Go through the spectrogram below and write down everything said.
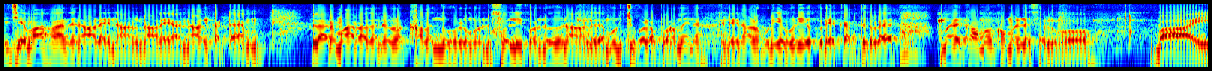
நிச்சயமாக அந்த நாளை நாள் நாளைய நாள் கட்டாயம் எல்லாரும் ஆராதனையில் கலந்து கொள்ளுங்கன்னு சொல்லிக்கொண்டு நாங்கள் இதை முடிச்சு கொள்ள போகிறோமே என்ன? இன்றைய நாளுக்குரிய வீடியோக்குரிய கருத்துக்களை மறக்காமல் கமெண்டில் சொல்லுங்க. பாய்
